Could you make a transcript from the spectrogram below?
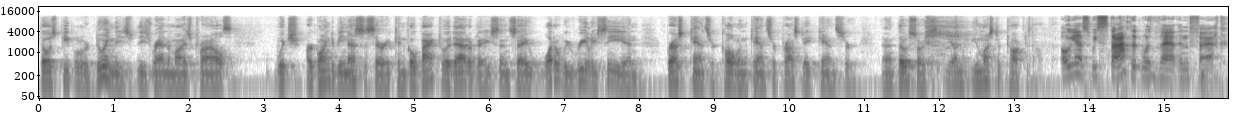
those people who are doing these, these randomized trials, which are going to be necessary can go back to a database and say, what do we really see in breast cancer, colon cancer, prostate cancer, and those sorts. You must have talked about that. Oh yes, we started with that, in fact.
